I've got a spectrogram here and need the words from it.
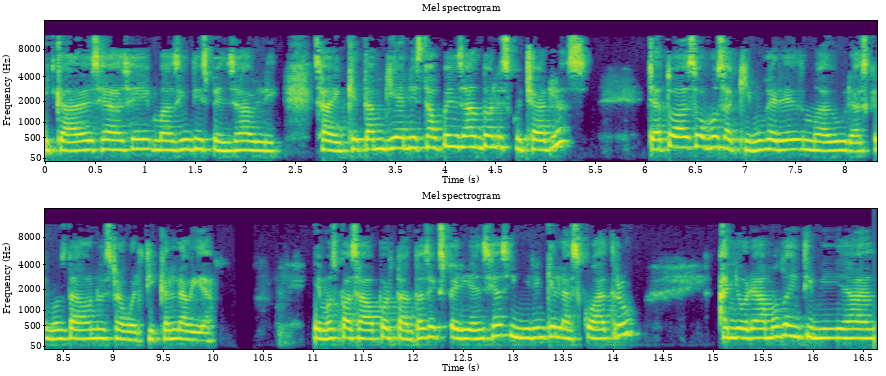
Y cada vez se hace más indispensable. ¿Saben qué también he estado pensando al escucharlas? Ya todas somos aquí mujeres maduras que hemos dado nuestra vueltica en la vida. Y hemos pasado por tantas experiencias y miren que las cuatro añoramos la intimidad,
